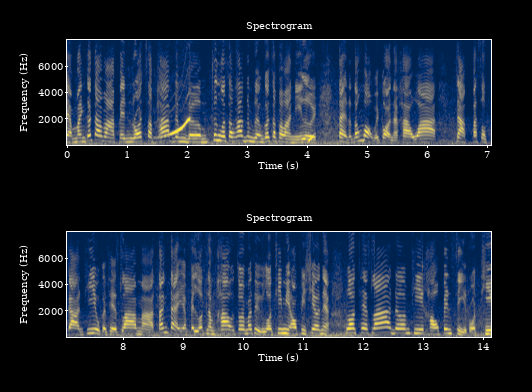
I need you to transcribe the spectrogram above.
เนี่ยมันก็จะมาเป็นรถสภาพเดิมๆซึ่งรถสภาพเดิมๆก็จะประมาณนี้เลย แต่จะต้องบอกไว้ก่อนนะคะว่า จากประสบการณ์ที่อยู่กับเทสลามา ตั้งแต่ยังเป็นรถนำเข้า จนมาถึงรถที่มีออฟฟิเชียลเนี่ย รถเทสลาเดิมทีเขาเป็นสีรถที่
